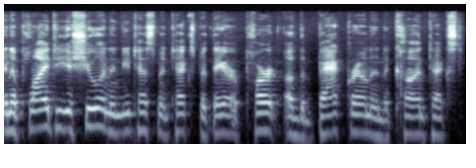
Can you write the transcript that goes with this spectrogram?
and applied to Yeshua in the New Testament text but they are part of the background and the context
